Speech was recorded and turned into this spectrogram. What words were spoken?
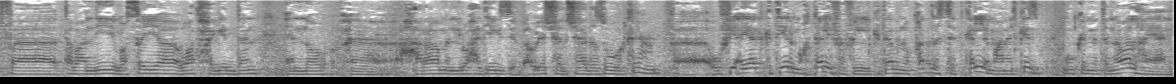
فطبعا دي وصية واضحة جدا إنه آه، حرام إن الواحد يكذب أو يشهد شهادة زور. نعم. ف... وفي آيات كتير مختلفة في الكتاب المقدس تتكلم عن الكذب ممكن نتناولها يعني.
